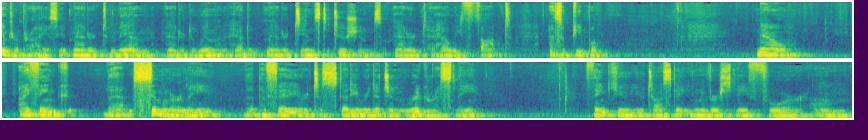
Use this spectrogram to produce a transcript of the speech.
enterprise. It mattered to men, mattered to women, it mattered to institutions, it mattered to how we thought as a people. Now, I think that similarly, that the failure to study religion rigorously, thank you, Utah State University, for um,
